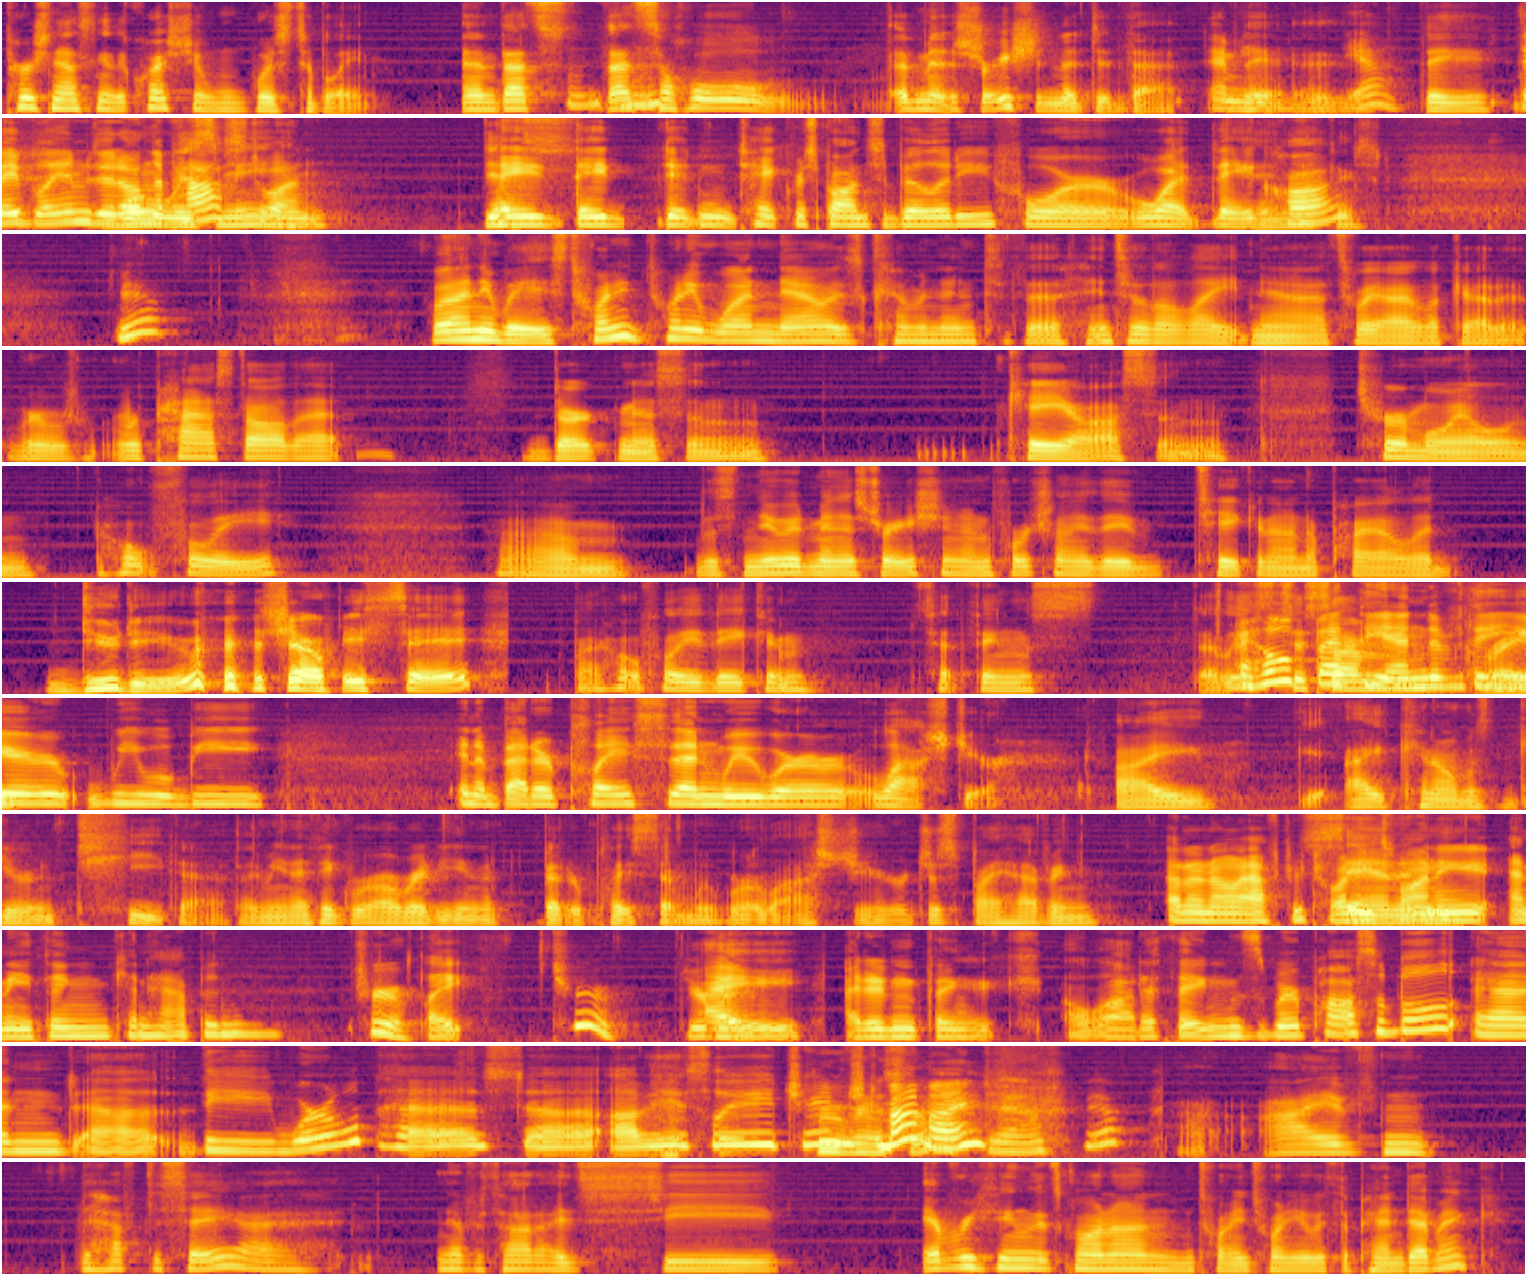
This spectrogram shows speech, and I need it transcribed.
person asking the question was to blame, and that's that's a whole administration that did that. Mm-hmm. I mean, they, uh, yeah. they They blamed it on the past me. one. yes, They they didn't take responsibility for what they Anything. caused. yeah. Well, anyways, twenty twenty one now is coming into the into the light. Now that's the way I look at it. We're we're past all that darkness and chaos and turmoil, and hopefully, um, this new administration, unfortunately, they've taken on a pile of doo doo, shall we say? But hopefully, they can set things. At least I hope at the end of the right. year we will be in a better place than we were last year. I I can almost guarantee that. I mean, I think we're already in a better place than we were last year just by having I don't know. After 2020, Sanity. anything can happen. true, Like true. You're right. I I didn't think a lot of things were possible, and uh, the world has uh, obviously changed my wrong. mind. Yeah, yeah. I- I've have to say I never thought I'd see everything that's going on in 2020 with the pandemic.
